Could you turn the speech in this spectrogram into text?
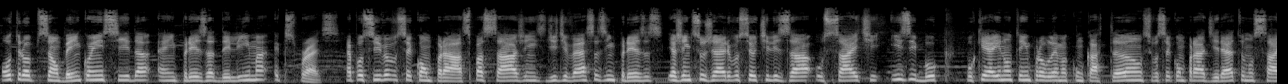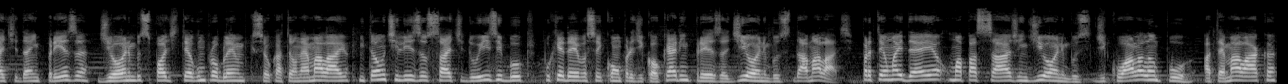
Outra opção bem conhecida é a empresa De Lima Express. É possível você comprar as passagens de diversas empresas e a gente sugere você utilizar o site EasyBook, porque aí não tem problema com cartão. Se você comprar direto no site da empresa de ônibus, pode ter algum problema porque seu cartão não é malaio. Então utilize o site do EasyBook, porque daí você compra de qualquer empresa de ônibus da Malásia. Para ter uma ideia, uma passagem de ônibus de Kuala Lumpur até Malaca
